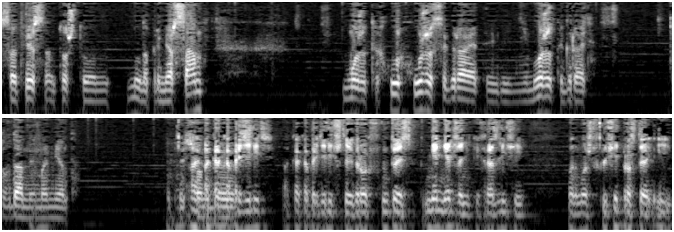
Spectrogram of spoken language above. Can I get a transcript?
соответственно, то, что он, ну, например, сам может и хуже сыграет или не может играть в данный момент. есть а, а как определить, а как определить, что игрок, ну то есть нет, нет же никаких различий. Он может включить просто и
